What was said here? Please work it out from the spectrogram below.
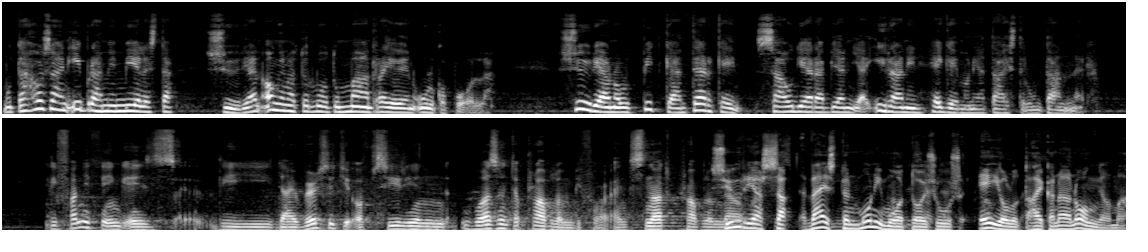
mutta Hosain Ibrahimin mielestä Syyrian ongelmat on luotu maan rajojen ulkopuolella. Syyria on ollut pitkään tärkein Saudi-Arabian ja Iranin hegemonian taistelun tanner. The funny thing is the diversity of Syrian wasn't a problem before and it's not a problem Syyriassa väestön monimuotoisuus ei ollut aikanaan ongelma,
